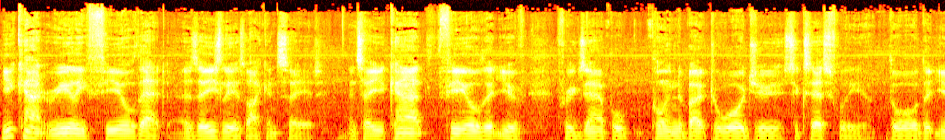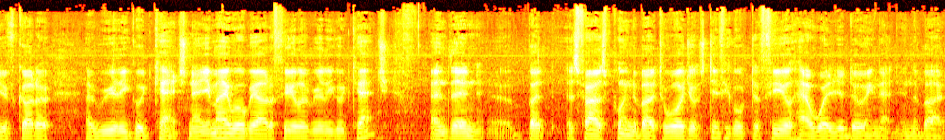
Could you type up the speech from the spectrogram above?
you can't really feel that as easily as I can see it. And so you can't feel that you've, for example, pulling the boat towards you successfully, or that you've got a, a really good catch. Now, you may well be able to feel a really good catch, and then, uh, but as far as pulling the boat towards you, it's difficult to feel how well you're doing that in the boat.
